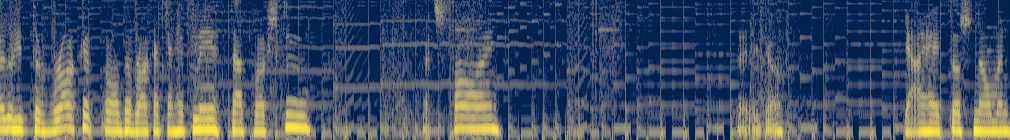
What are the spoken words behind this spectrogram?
Try to hit the rocket. Oh, the rocket can hit me. That works too. That's fine. There you go. Yeah, I hate those snowmen.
